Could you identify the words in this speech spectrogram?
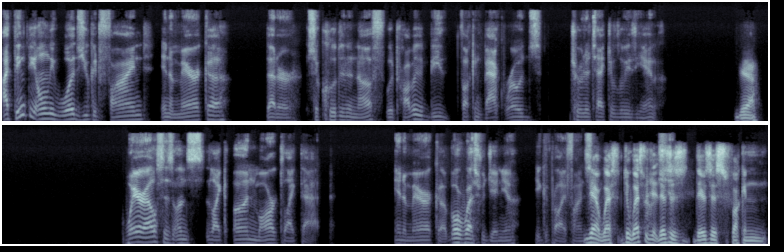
I think the only woods you could find in America that are secluded enough would probably be fucking back roads, True Detective, Louisiana. Yeah. Where else is uns like unmarked like that in America or West Virginia? You could probably find. Yeah. West dude, West Virginia. There's this there's this fucking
